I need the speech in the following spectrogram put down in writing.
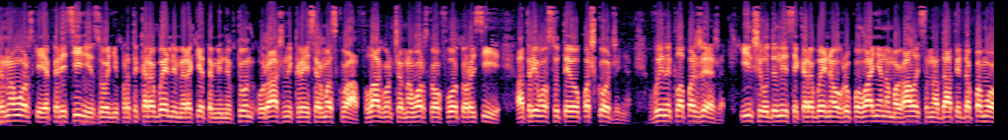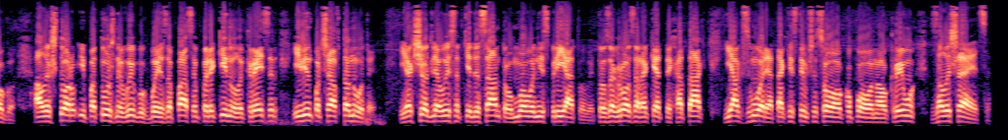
Чорноморській операційній зоні протикорабельними ракетами Нептун уражений крейсер Москва, флагман Чорноморського флоту Росії, отримав сутеве пошкодження. Виникла пожежа. Інші одиниці корабельного групування намагалися надати допомогу, але шторм і потужний вибух боєзапасу перекинули крейсер і він почав тонути. Якщо для висадки десанту умови несприятливі, то загроза ракетних атак як з моря, так і з тимчасово окупованого Криму залишається.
